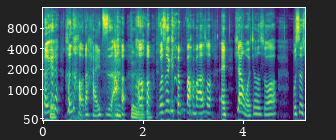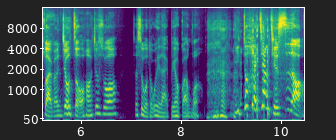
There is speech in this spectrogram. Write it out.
很很好的孩子啊。对，不是跟爸妈说，哎、欸，像我就是说，不是甩门就走哈，就是说这是我的未来，不要管我。你都还这样解释哦？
